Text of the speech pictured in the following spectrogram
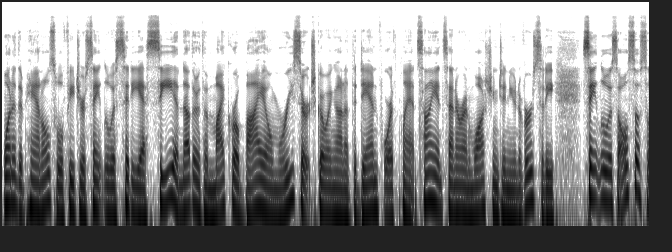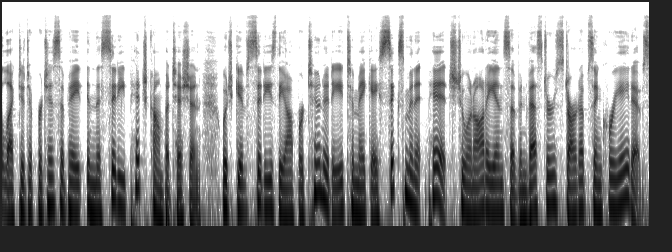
One of the panels will feature St. Louis City SC, another the microbiome research going on at the Danforth Plant Science Center and Washington University. St. Louis also selected to participate in the city pitch competition, which gives cities the opportunity to make a six minute pitch to an audience of investors, startups, and creatives.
